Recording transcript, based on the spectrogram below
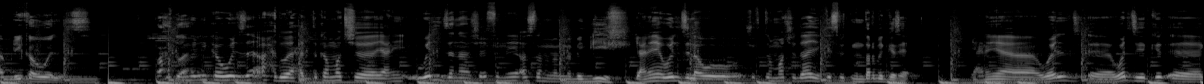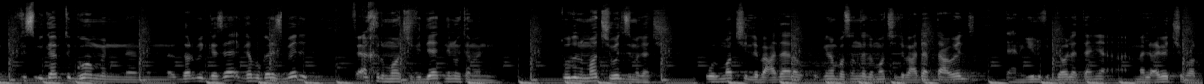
أمريكا وويلز. واحد واحد. أمريكا ويلز آه، واحد واحد. ده كان ماتش آه، يعني ويلز أنا شايف إن هي أصلا ما ما بتجيش. يعني هي ويلز لو شفت الماتش ده هي كسبت من ضربة جزاء. يعني هي ويلز آه، ويلز آه، كسب جابت الجون من من ضربة جزاء جابوا جاريس بيل في آخر ماتش في الدقيقة 82 طول الماتش ويلز ما جاتش. والماتش اللي بعدها لو جينا بصينا للماتش اللي بعدها بتاع ويلز يعني هنجي له في الجولة الثانية ما لعبتش برضه.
